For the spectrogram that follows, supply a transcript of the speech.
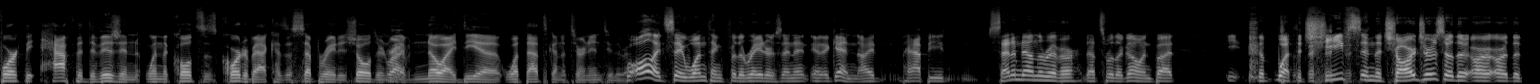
fork the, half the division when the Colts' quarterback has a separated shoulder and we have no idea what that's going to turn into. The rest. Well, all I'd say one thing for the Raiders, and, and again, I'm happy send them down the river. That's where they're going. But the what the Chiefs and the Chargers are the are, are the,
